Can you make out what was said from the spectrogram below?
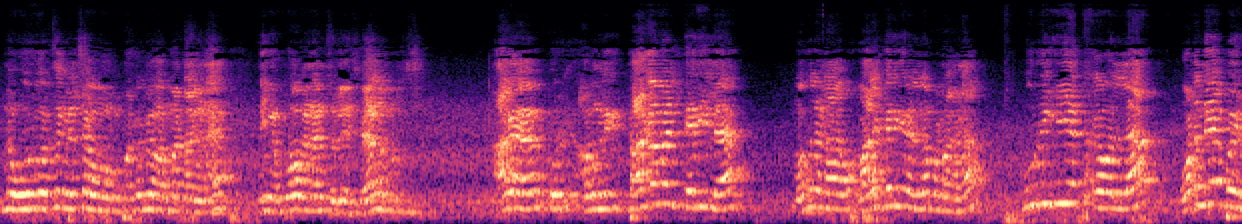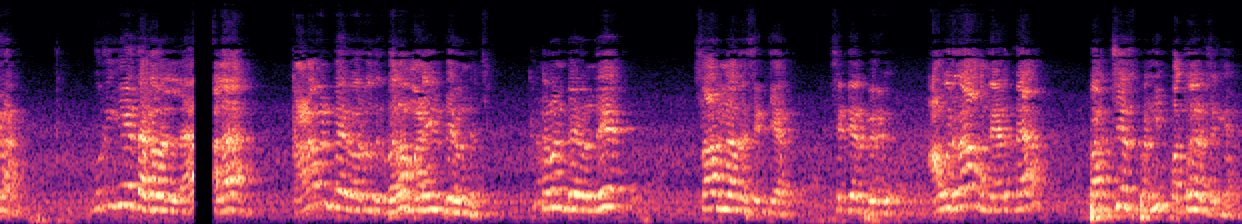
இன்னும் ஒரு வருஷம் கழிச்சு அவங்க உங்க பக்கமே வரமாட்டாங்கன்னு நீங்க போகணும்னு சொல்லிடுச்சு வேலை முடிஞ்சிச்சு. ஆக ஒரு அவங்களுக்கு தகவல் தெரியல. முதல்ல நான் வழக்கறிஞர் என்ன பண்றாங்கன்னா குறுகிய தகவல்ல உடனே போயிடுறாங்க. குறுகிய தகவல்ல கணவன் பேர் வருவதுக்கு பதிலாக மனைவி பேர் வந்துச்சு கணவன் பேர் வந்து சாரநாத செட்டியார். செட்டியார் பேரு. அவர் தான் அந்த இடத்த பர்ச்சேஸ் பண்ணி பத்திரம் வச்சிருக்காரு.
